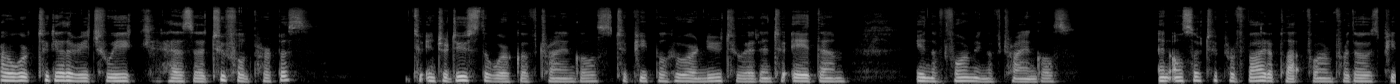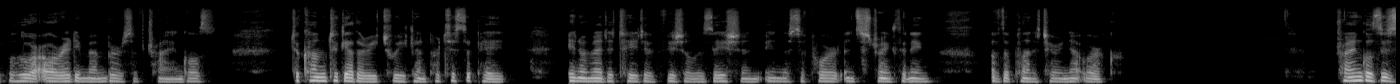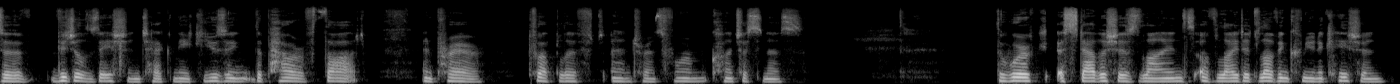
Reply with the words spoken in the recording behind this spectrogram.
Our work together each week has a twofold purpose to introduce the work of triangles to people who are new to it and to aid them in the forming of triangles, and also to provide a platform for those people who are already members of triangles to come together each week and participate in a meditative visualization in the support and strengthening of the planetary network. Triangles is a visualization technique using the power of thought and prayer to uplift and transform consciousness. The work establishes lines of lighted, loving communication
